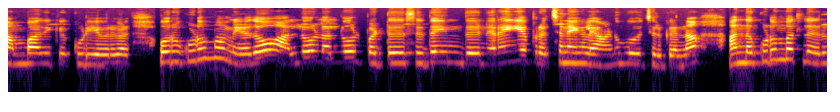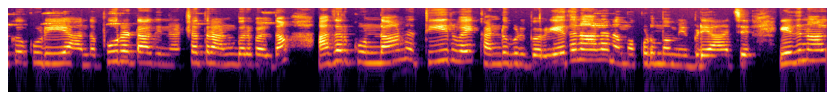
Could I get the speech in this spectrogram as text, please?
சம்பாதிக்கக்கூடியவர்கள். ஒரு குடும்பம் ஏதோ அல்லோல் அல்லோல் பட்டு சிதைந்து நிறைய பிரச்சனைகளை அனுபவிச்சிருக்குன்னா அந்த குடும்பத்துல இருக்கக்கூடிய அந்த பூரட்டாதி நட்சத்திர அன்பர்கள் தான் அதற்குண்டான தீர்வை கண்டுபிடிப்பவர். எதனால நம்ம குடும்பம் இப்படி ஆச்சு? எதனால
